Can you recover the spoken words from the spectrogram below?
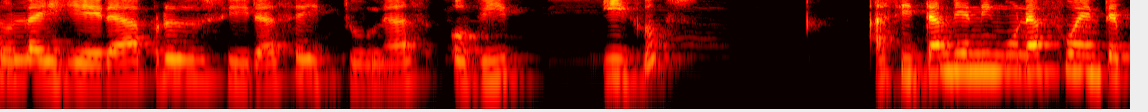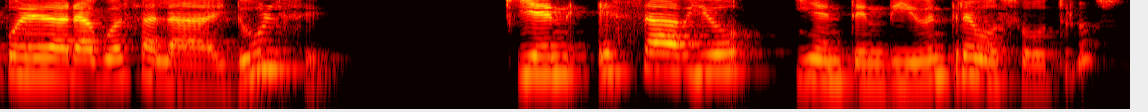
la higuera producir aceitunas o vid higos? Así también ninguna fuente puede dar agua salada y dulce. ¿Quién es sabio y entendido entre vosotros?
